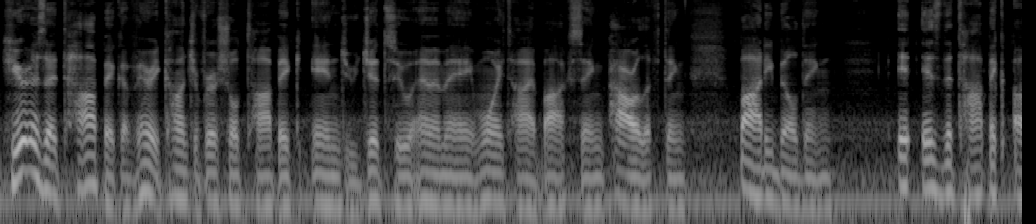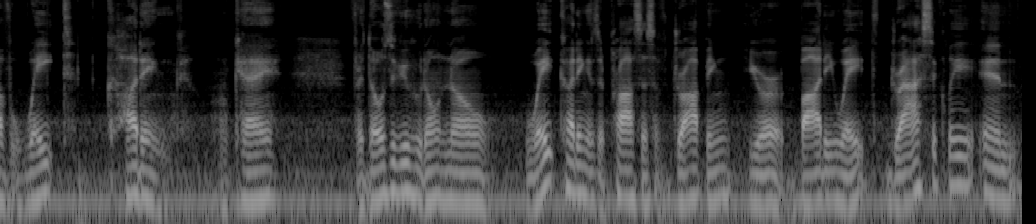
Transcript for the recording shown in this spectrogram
Here is a topic, a very controversial topic in Jiu Jitsu, MMA, Muay Thai, boxing, powerlifting, bodybuilding. It is the topic of weight cutting, okay? For those of you who don't know, weight cutting is a process of dropping your body weight drastically in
